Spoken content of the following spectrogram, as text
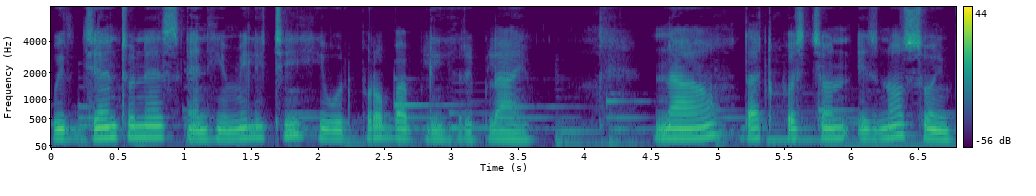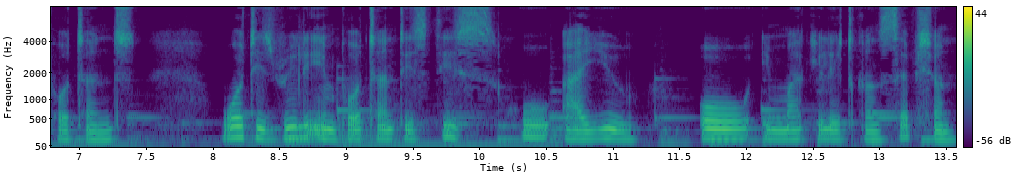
With gentleness and humility, he would probably reply. Now, that question is not so important. What is really important is this Who are you, O Immaculate Conception?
